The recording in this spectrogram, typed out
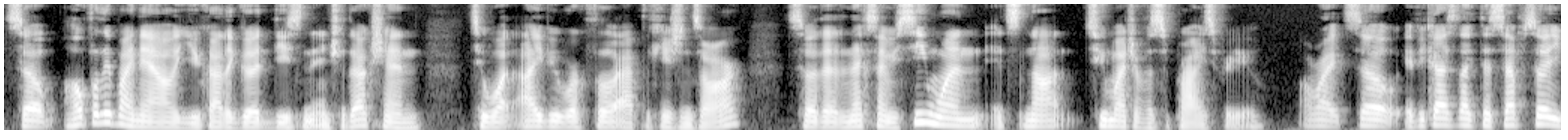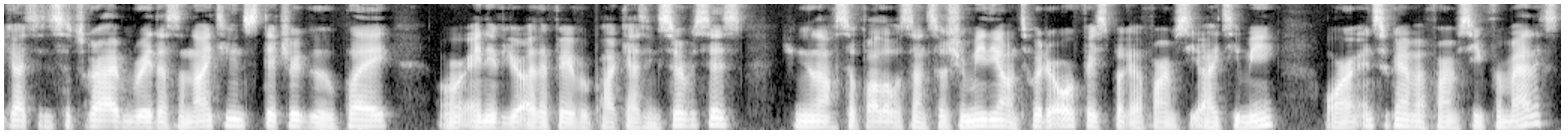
So hopefully by now you got a good, decent introduction to what IV workflow applications are so that the next time you see one, it's not too much of a surprise for you. Alright, so if you guys like this episode, you guys can subscribe and rate us on iTunes, Stitcher, Google Play, or any of your other favorite podcasting services. You can also follow us on social media on Twitter or Facebook at PharmacyITME or Instagram at PharmacyInformatics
